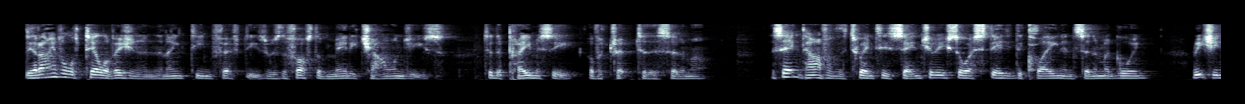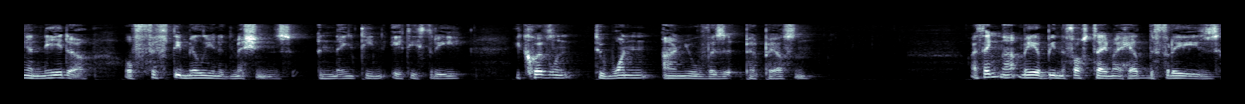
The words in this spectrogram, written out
The arrival of television in the 1950s was the first of many challenges to the primacy of a trip to the cinema. The second half of the 20th century saw a steady decline in cinema going, reaching a nadir of 50 million admissions in 1983, equivalent to one annual visit per person. I think that may have been the first time I heard the phrase,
